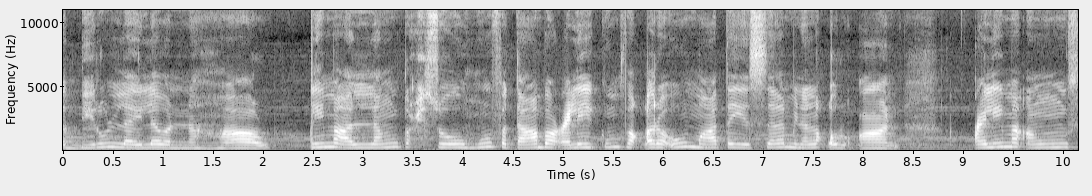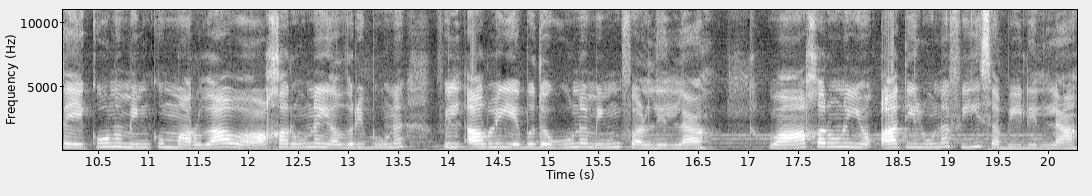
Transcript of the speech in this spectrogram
அத்திருல் லைல வன்னஹார். அலிம அல்லங் தஹ்சூஹு ஃபதாப அலைக்கும் ஃபக்ரஉ மாத்த எஸ்ஸர மினல் குர்ஆன். علم أن سيكون منكم مرضى وآخرون يضربون في الأرض يبتغون من فضل الله وآخرون يقاتلون في سبيل الله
